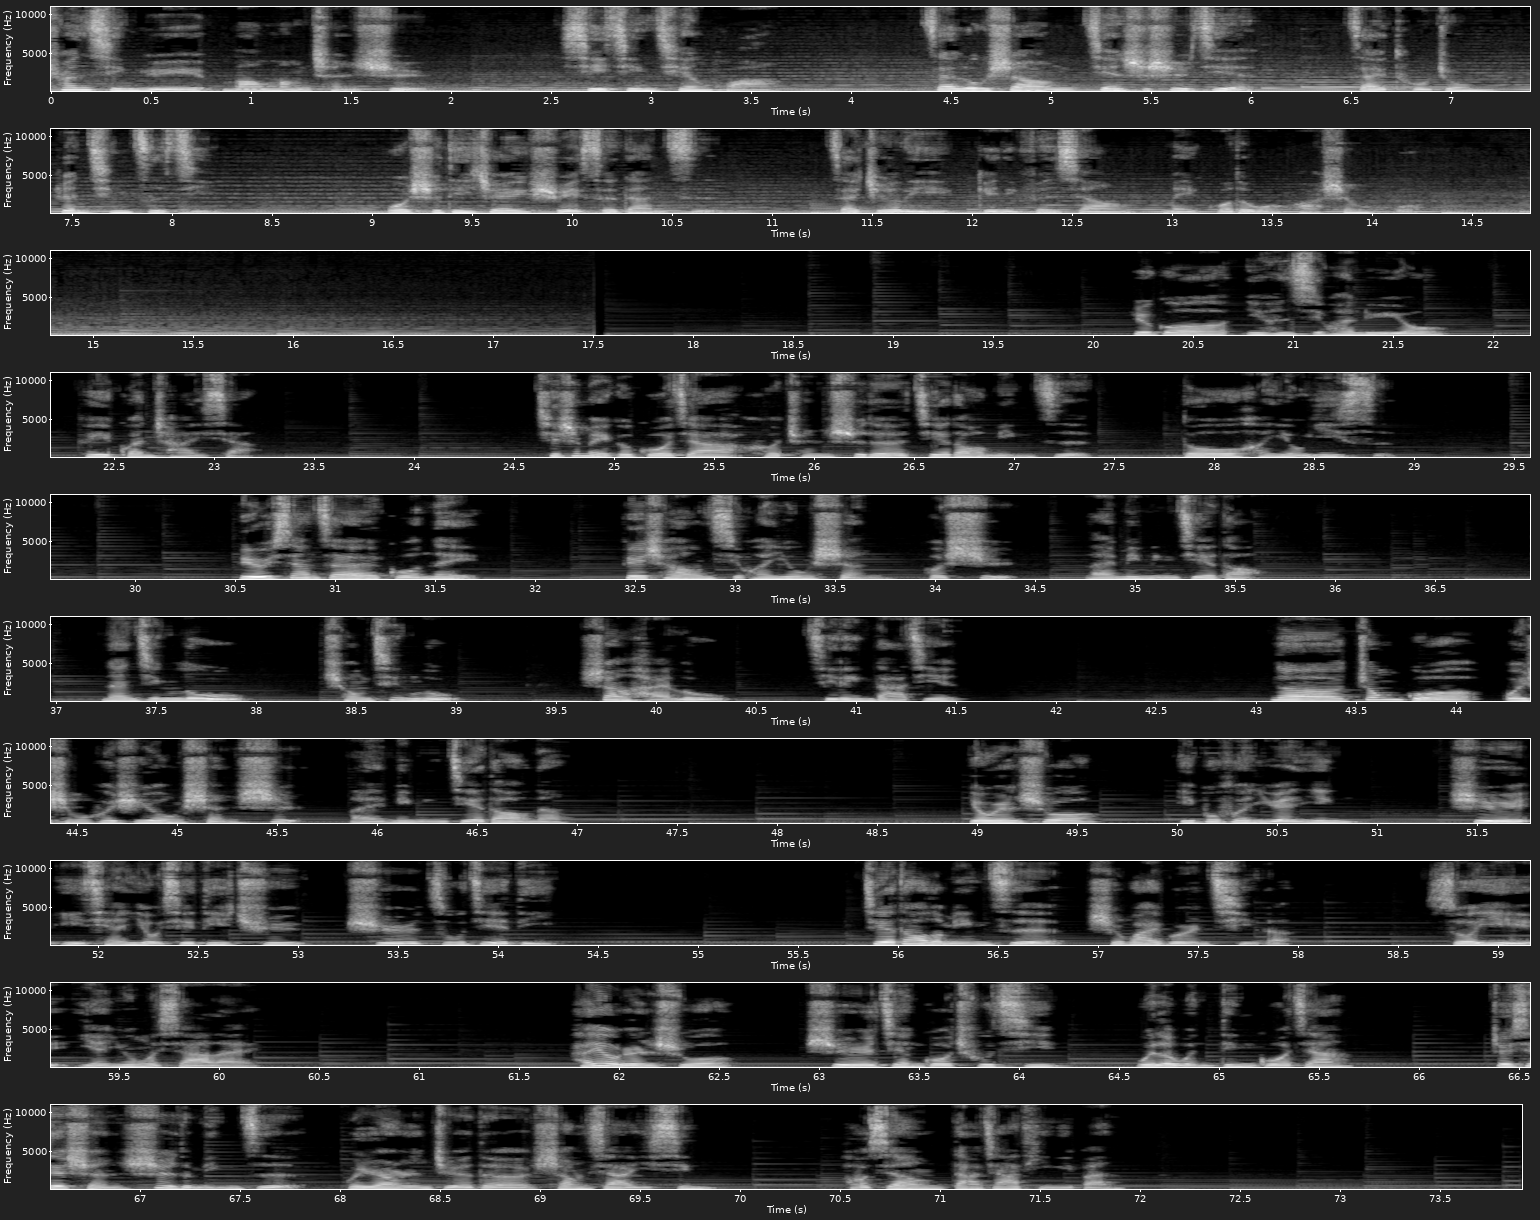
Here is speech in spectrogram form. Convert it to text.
穿行于茫茫城市，洗尽铅华，在路上见识世界，在途中认清自己。我是 DJ 水色淡子，在这里给你分享美国的文化生活。如果你很喜欢旅游，可以观察一下。其实每个国家和城市的街道名字都很有意思。比如像在国内，非常喜欢用省和市来命名街道，南京路、重庆路、上海路、吉林大街。那中国为什么会是用省市来命名街道呢？有人说，一部分原因是以前有些地区是租界地。街道的名字是外国人起的，所以沿用了下来。还有人说是建国初期为了稳定国家，这些省市的名字会让人觉得上下一心，好像大家庭一般。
